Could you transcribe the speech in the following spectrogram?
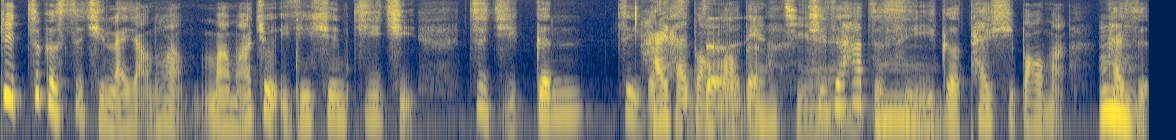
对这个事情来讲的话，妈妈就已经先激起自己跟。这个胎宝宝的，其实它只是一个胎细胞嘛，嗯、开始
